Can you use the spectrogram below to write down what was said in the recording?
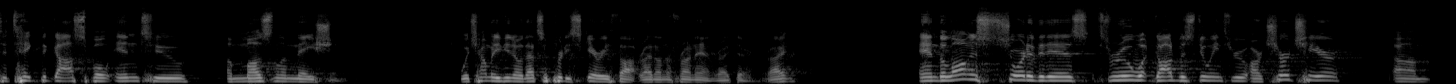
to take the gospel into a Muslim nation. Which, how many of you know that's a pretty scary thought right on the front end, right there, right? And the long and short of it is, through what God was doing through our church here, um,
